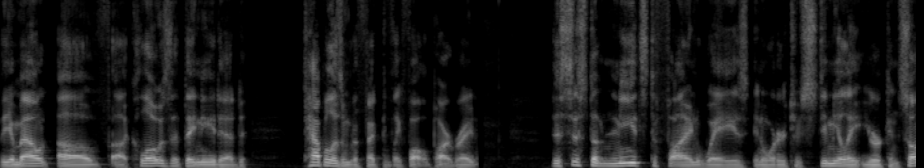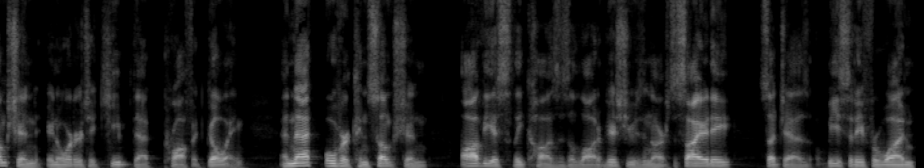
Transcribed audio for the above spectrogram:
the amount of uh, clothes that they needed, capitalism would effectively fall apart, right? The system needs to find ways in order to stimulate your consumption in order to keep that profit going. And that overconsumption obviously causes a lot of issues in our society, such as obesity, for one.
